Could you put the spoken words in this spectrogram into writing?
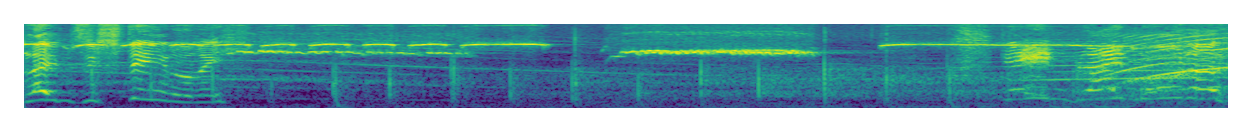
Bleiben Sie stehen, oder ich... Stehen bleiben, oder...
